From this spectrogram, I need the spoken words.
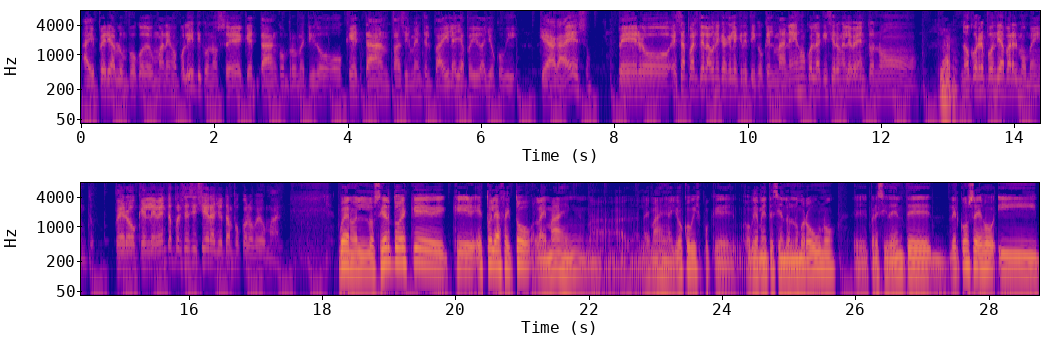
ahí Peri habla un poco de un manejo político. No sé qué tan comprometido o qué tan fácilmente el país le haya pedido a Djokovic que haga eso. Pero esa parte es la única que le critico, que el manejo con la que hicieron el evento no, no correspondía para el momento. Pero que el evento por sí se hiciera, yo tampoco lo veo mal. Bueno, lo cierto es que, que esto le afectó la imagen, la imagen a Djokovic, porque obviamente siendo el número uno, eh, presidente del consejo y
